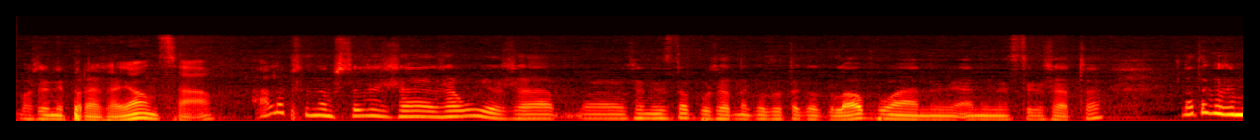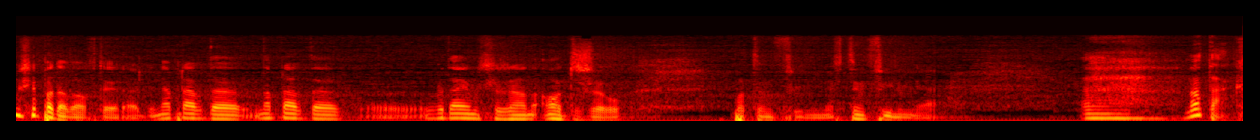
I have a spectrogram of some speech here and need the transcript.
może nie porażająca, ale przyznam szczerze, że żałuję, że, e, że nie zdobył żadnego Złotego Globu ani, ani z tych rzeczy, dlatego, że mi się podobał w tej roli. Naprawdę, naprawdę e, wydaje mi się, że on odżył po tym filmie, w tym filmie. No tak.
